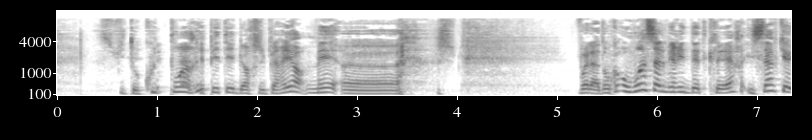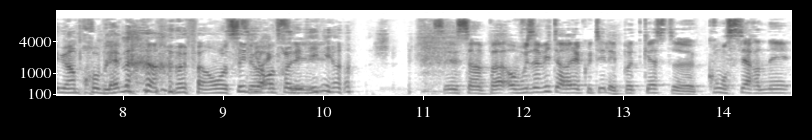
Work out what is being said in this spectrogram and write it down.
suite aux coups de poing répétés de leurs supérieurs, mais euh, voilà, donc au moins ça a le mérite d'être clair. Ils savent qu'il y a eu un problème. enfin, on sait lire entre les lignes. C'est sympa. On vous invite à réécouter les podcasts euh, concernés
